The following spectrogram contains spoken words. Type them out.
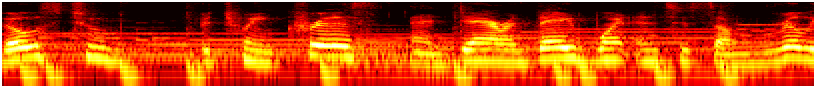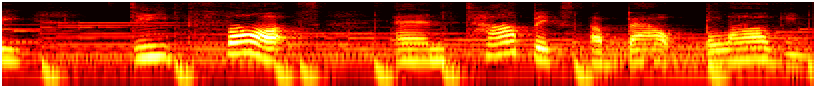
those two between Chris and Darren, they went into some really deep thoughts. and topics about blogging.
